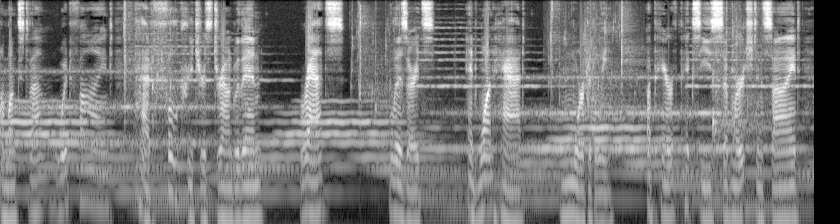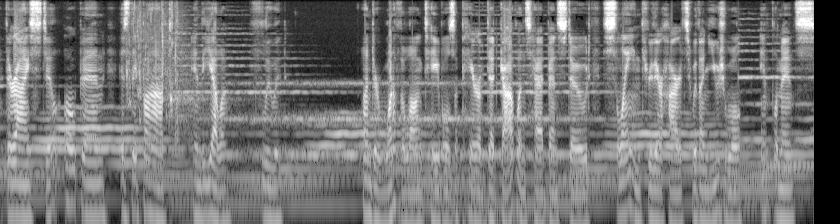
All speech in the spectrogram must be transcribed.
amongst them would find, had full creatures drowned within rats, lizards, and one had, morbidly, a pair of pixies submerged inside, their eyes still open as they bobbed in the yellow fluid. Under one of the long tables, a pair of dead goblins had been stowed, slain through their hearts with unusual implements,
